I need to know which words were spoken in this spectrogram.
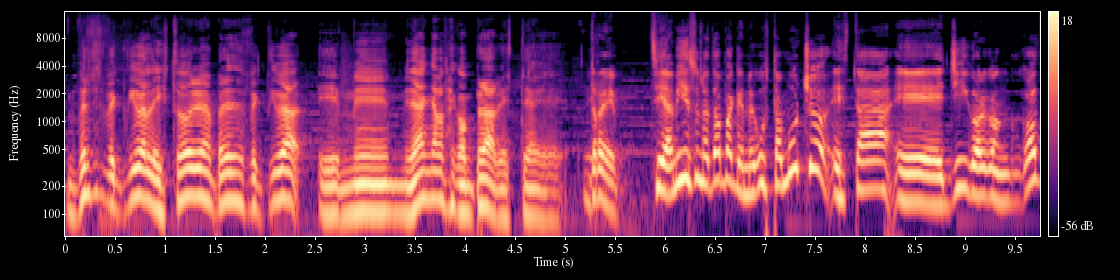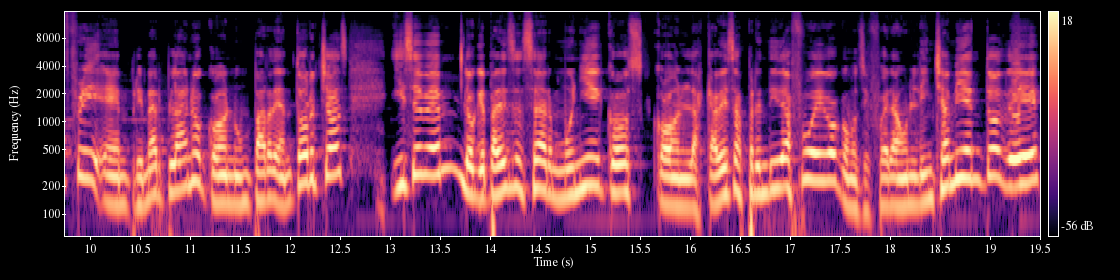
Me parece efectiva la historia, me parece efectiva. eh, me, me dan ganas de comprar este. Re. Sí, a mí es una tapa que me gusta mucho. Está eh, G. Gorgon Godfrey en primer plano con un par de antorchas. Y se ven lo que parecen ser muñecos con las cabezas prendidas a fuego, como si fuera un linchamiento de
